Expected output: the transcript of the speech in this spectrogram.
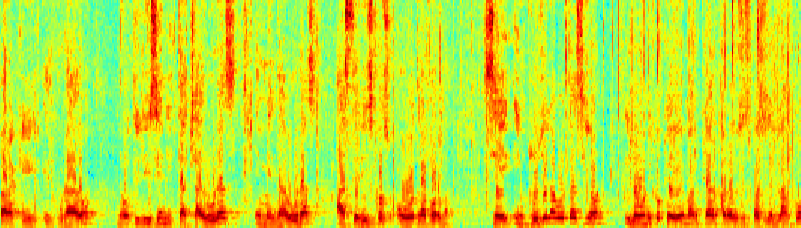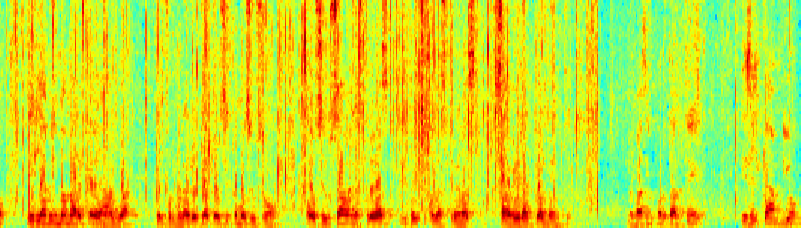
para que el jurado no utilice ni tachaduras, enmendaduras, asteriscos o otra forma. Se incluye la votación y lo único que debe marcar para los espacios en blanco es la misma marca de agua del formulario 14 como se usó o se usaba en las pruebas IFEX o las pruebas saber actualmente. Lo más importante es el cambio,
